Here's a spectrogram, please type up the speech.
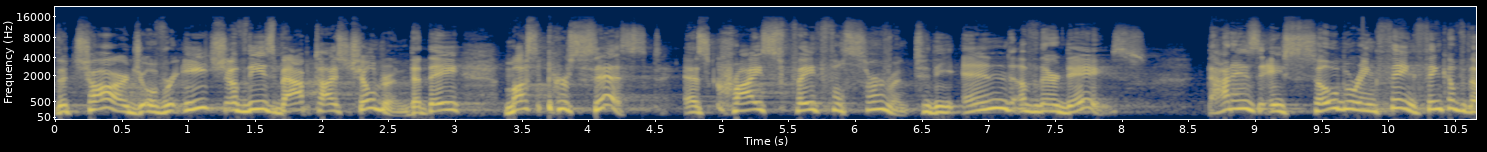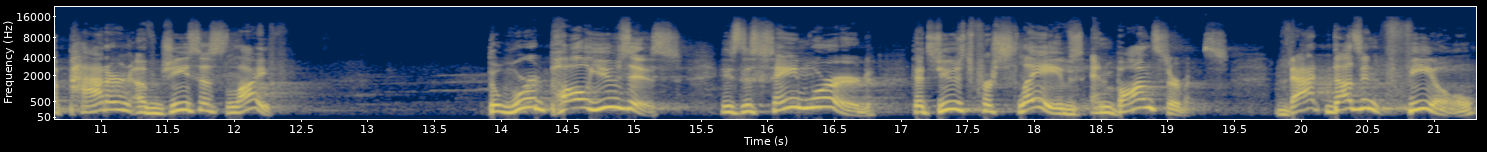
the charge over each of these baptized children that they must persist as Christ's faithful servant to the end of their days. That is a sobering thing. Think of the pattern of Jesus' life. The word Paul uses is the same word that's used for slaves and bondservants. That doesn't feel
